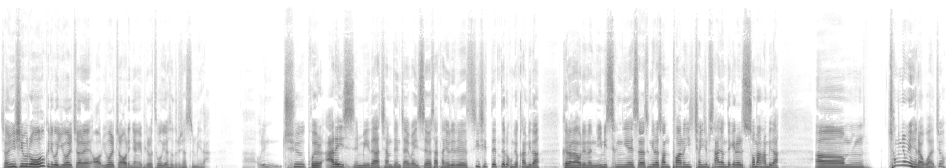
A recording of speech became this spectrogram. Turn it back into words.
전심으로 그리고 6월절에 어, 6월절 어린 양의 피로 두 곡 이어서 들으셨습니다. 아, 우린 추 보혈 아래 있습니다. 참된 자유가 있어요. 사탄이 우리를 시시때때로 공격합니다. 그러나 우리는 이미 승리했어요. 승리를 선포하는 2024년 대계를 소망합니다. 음, 청룡의 해라고 하죠.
